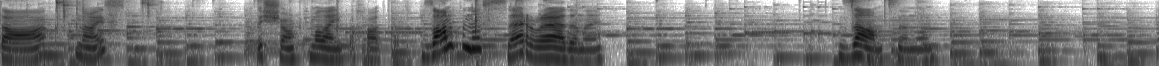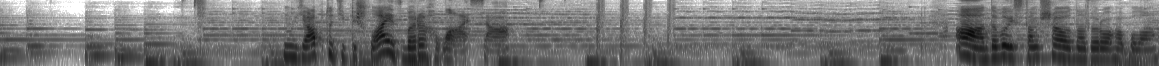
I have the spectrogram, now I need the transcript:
Так, найс. Це що, маленька хатка. Замкнено зсередини. Замкнено. Ну, я б тоді пішла і збереглася. А, дивись, там ще одна дорога була,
